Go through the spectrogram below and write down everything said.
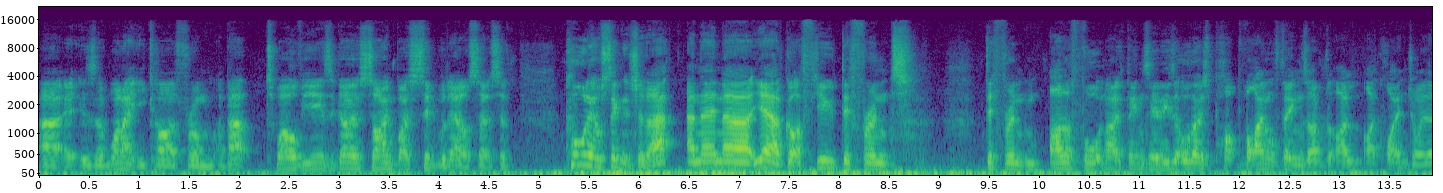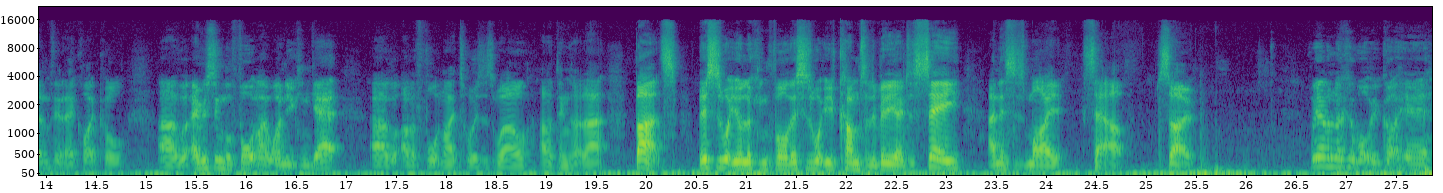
Uh, it is a 180 card from about 12 years ago, signed by Sid Waddell. So it's a cool little signature that. And then uh, yeah, I've got a few different different other Fortnite things here. These are all those pop vinyl things. I've, i I, quite enjoy them. I think they're quite cool. Uh, every single Fortnite one you can get. Uh, I've got other Fortnite toys as well, other things like that. But this is what you're looking for. This is what you've come to the video to see, and this is my setup. So, if we have a look at what we've got here,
